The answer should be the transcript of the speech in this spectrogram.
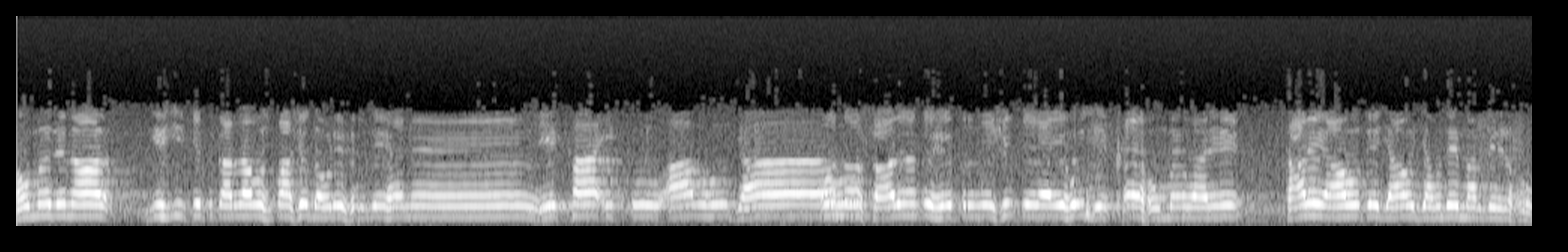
ਹਉਮੈ ਦੇ ਨਾਲ ਜਿਸ ਜੀ ਚਿੱਤ ਕਰਦਾ ਉਸ ਪਾਸੇ ਦੌੜੇ ਫਿਰਦੇ ਹਨ। ਦੇਖਾ ਇੱਕੋ ਆਵ ਹੋ ਜਾ। ਉਹਨਾਂ ਸਾਰਿਆਂ ਤੇ ਹੈ ਪਰਮੇਸ਼ਰ ਤੇਰਾ ਇਹੋ ਹੀ ਹੈ ਹਉਮੈ ਵਾਲੇ। ਸਾਰੇ ਆਓ ਤੇ ਜਾਓ ਜਮਦੇ ਮਰਦੇ ਰਹੋ।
